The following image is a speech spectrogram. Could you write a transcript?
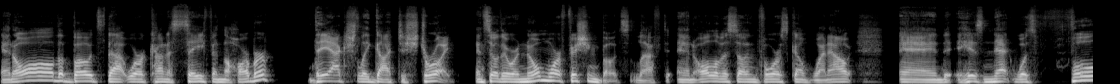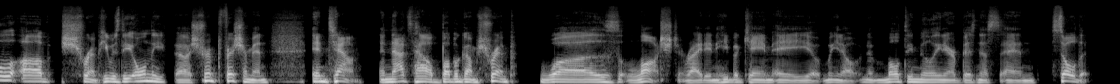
and all the boats that were kind of safe in the harbor, they actually got destroyed. And so there were no more fishing boats left. And all of a sudden, Forrest Gump went out, and his net was full of shrimp. He was the only uh, shrimp fisherman in town, and that's how Bubba Gump Shrimp was launched, right? And he became a you know multimillionaire business and sold it.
